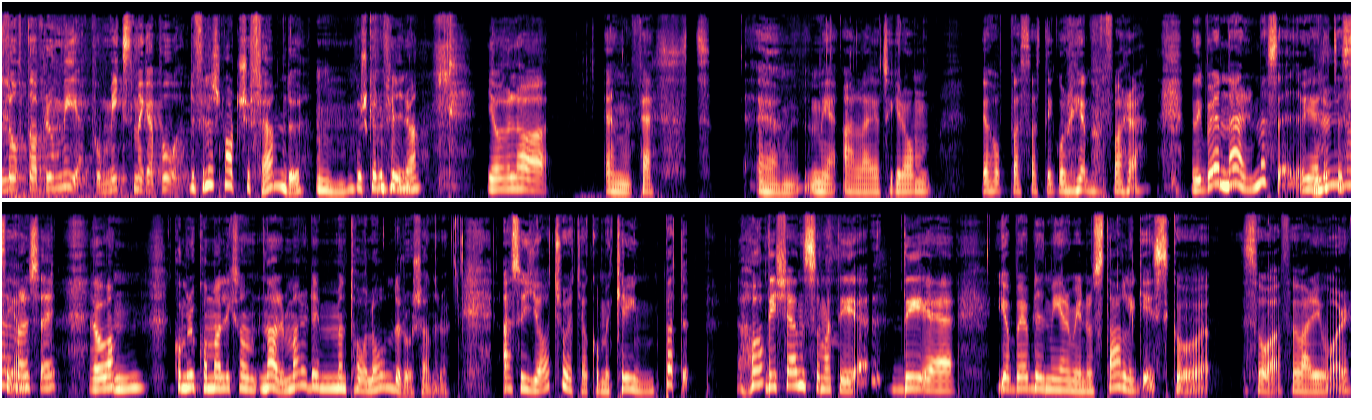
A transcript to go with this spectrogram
Lotta Bromé på Mix Megapol. Du fyller snart 25 du. Mm. Hur ska du fira? Jag vill ha en fest eh, med alla jag tycker om Jag hoppas att det går att genomföra. Men det börjar närma sig och jag är Nu lite sen. sig. Ja. Mm. Kommer du komma liksom närmare din mentala ålder då känner du? Alltså jag tror att jag kommer krympa typ. Jaha. Det känns som att det, det är, jag börjar bli mer och mer nostalgisk och så för varje år.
